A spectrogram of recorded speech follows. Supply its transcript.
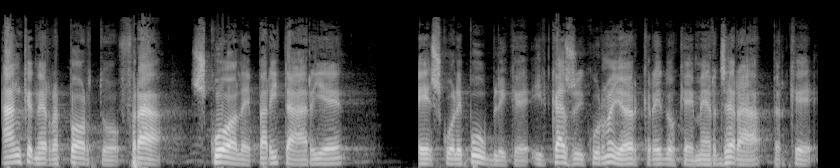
anche nel rapporto fra scuole paritarie e scuole pubbliche. Il caso di Courmayeur credo che emergerà perché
